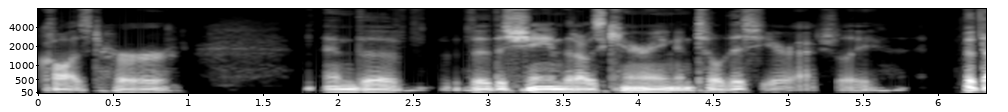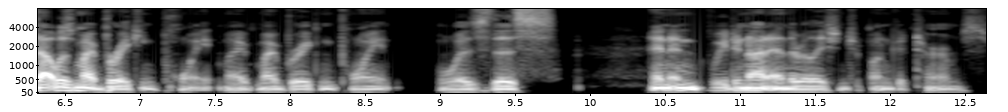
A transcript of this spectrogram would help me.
caused her and the, the the shame that I was carrying until this year actually. But that was my breaking point. My my breaking point was this and and we did not end the relationship on good terms.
